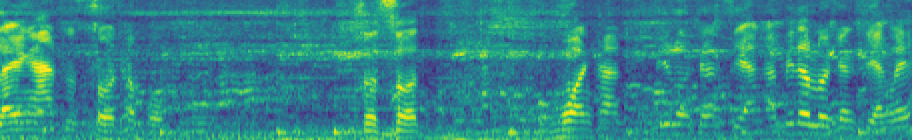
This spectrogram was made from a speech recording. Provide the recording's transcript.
รายงานสดๆครับผม สดๆมวนครับมีรถเครื่องเสียงครับมีแต่รถเครื่องเสียงเลย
